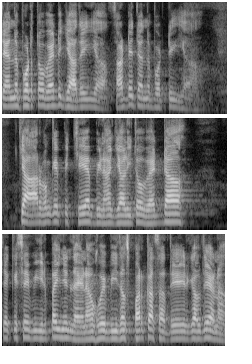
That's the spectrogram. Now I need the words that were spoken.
3 ਫੁੱਟ ਤੋਂ ਵੈਡ ਜ਼ਿਆਦਾ ਹੀ ਆ 3.5 ਫੁੱਟ ਹੀ ਆ। ਚਾਰ ਵੰਗੇ ਪਿੱਛੇ ਆ, ਬਿਨਾ ਜਾਲੀ ਤੋਂ ਵੈਡ ਆ। ਤੇ ਕਿਸੇ ਵੀਰ ਭਾਈ ਨੇ ਲੈਣਾ ਹੋਵੇ ਵੀਰ ਦਾ ਸੰਪਰਕ ਕਰ ਸਕਦੇ ਏਰੀਆ ਲੁਧਿਆਣਾ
